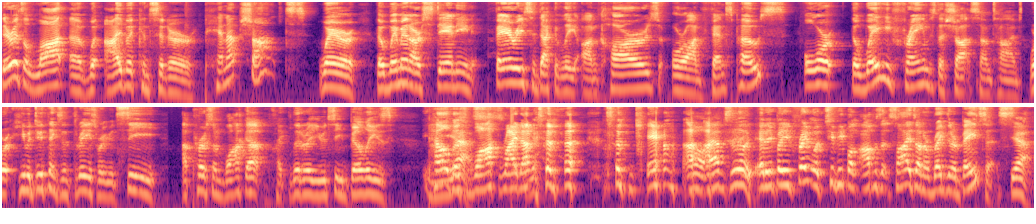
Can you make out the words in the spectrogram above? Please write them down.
There is a lot of what I would consider pinup shots where the women are standing very seductively on cars or on fence posts. Or the way he frames the shot sometimes, where he would do things in threes where you would see a person walk up, like literally you would see Billy's pelvis Yes. walk right up to the to the camera. Oh, absolutely. And he, but he framed it with two people on opposite sides on a regular basis. Yeah,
